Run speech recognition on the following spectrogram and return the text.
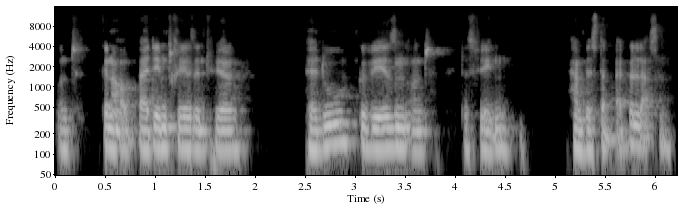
Und genau, bei dem Dreh sind wir per Du gewesen und deswegen haben wir es dabei belassen.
